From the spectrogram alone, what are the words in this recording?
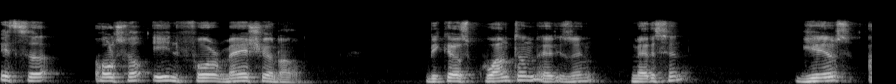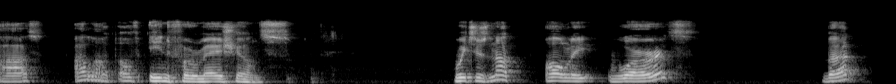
It's uh, also informational because quantum medicine medicine gives us a lot of informations which is not only words but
